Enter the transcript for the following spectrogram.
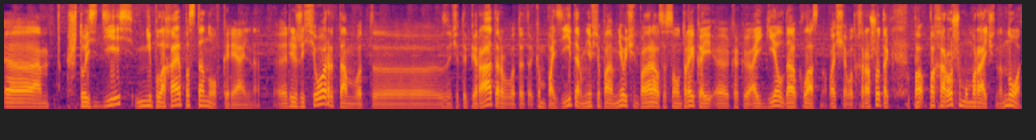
э, что здесь неплохая постановка реально. Режиссер, там вот, э, значит, оператор, вот это композитор, мне все, мне очень понравился саундтрек, э, как Айгел, да, классно, вообще вот хорошо так, по- по-хорошему мрачно, но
